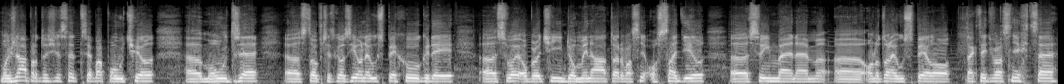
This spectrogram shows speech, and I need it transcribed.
Možná protože se třeba poučil uh, moudře uh, z toho předchozího neúspěchu, kdy uh, svoje oblečení Dominátor vlastně osadil uh, svým jménem, uh, ono to neuspělo, tak teď vlastně chce,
